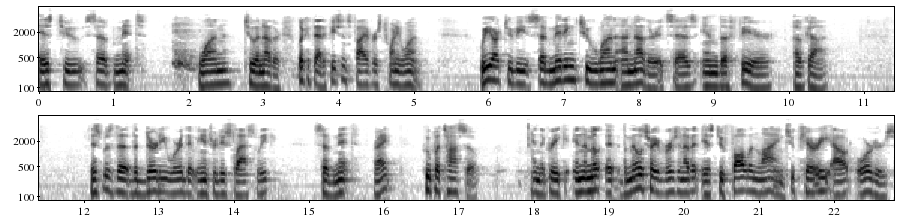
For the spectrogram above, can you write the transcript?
is to submit one to another. Look at that, Ephesians 5, verse 21. We are to be submitting to one another, it says, in the fear of God. This was the, the dirty word that we introduced last week submit, right? Hupotasso in the Greek. In the, uh, the military version of it is to fall in line, to carry out orders.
